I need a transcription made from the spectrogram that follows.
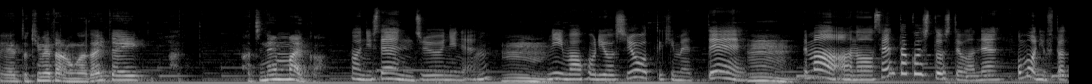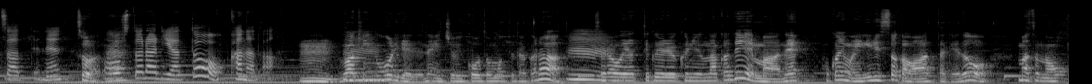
えー、と決めたのが大体は8年前か。まあ、2012年うんにワーホリをしようって決めて、うん。でまああの選択肢としてはね主に2つあってね。ね。オーストラリアとカナダ、うん、ワーキングホリデーでね、一応行こうと思ってたから、うん。それをやってくれる国の中でまあね他にもイギリスとかはあったけど、まあ、その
